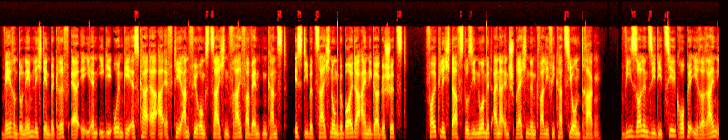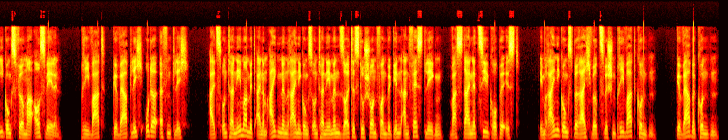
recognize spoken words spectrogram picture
Während du nämlich den Begriff REINIGUNGSKRAFT Anführungszeichen frei verwenden kannst, ist die Bezeichnung Gebäudeeiniger geschützt. Folglich darfst du sie nur mit einer entsprechenden Qualifikation tragen. Wie sollen Sie die Zielgruppe Ihrer Reinigungsfirma auswählen? Privat, gewerblich oder öffentlich? Als Unternehmer mit einem eigenen Reinigungsunternehmen solltest du schon von Beginn an festlegen, was deine Zielgruppe ist. Im Reinigungsbereich wird zwischen Privatkunden, Gewerbekunden,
